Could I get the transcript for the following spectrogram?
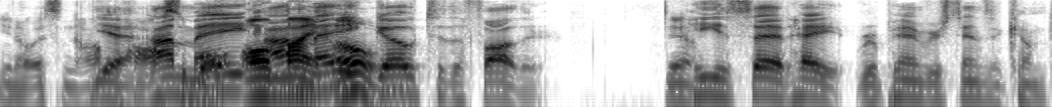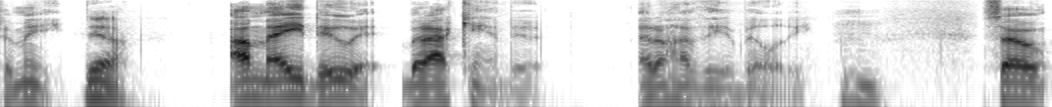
you know it's not yeah, possible I may on I my may own go to the Father. Yeah. He has said, "Hey, repent of your sins and come to me." yeah I may do it, but I can't do it. I don't have the ability. hmm So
